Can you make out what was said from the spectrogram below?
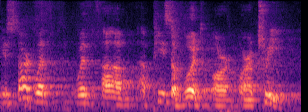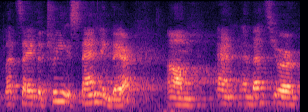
you, start with, with a, a, piece of wood or, or a tree. Let's say the tree is standing there, um, and, and that's your,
